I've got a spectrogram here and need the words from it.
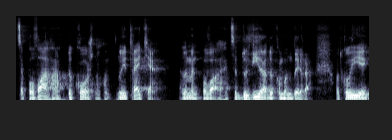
Це повага до кожного. Ну і третє. Елемент поваги це довіра до командира. От коли є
